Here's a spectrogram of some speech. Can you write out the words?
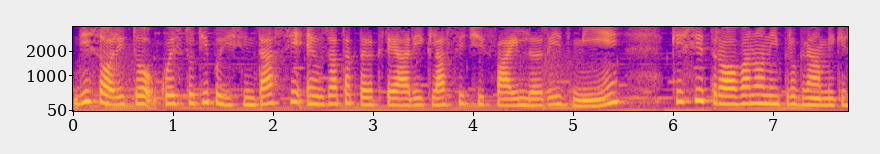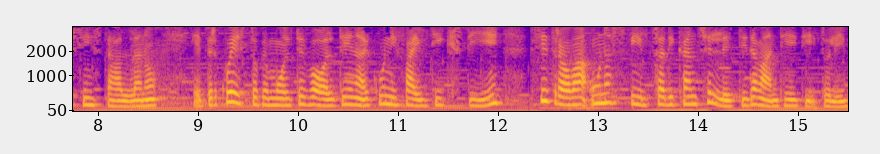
Di solito questo tipo di sintassi è usata per creare i classici file README che si trovano nei programmi che si installano è per questo che molte volte in alcuni file txt si trova una sfilza di cancelletti davanti ai titoli.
